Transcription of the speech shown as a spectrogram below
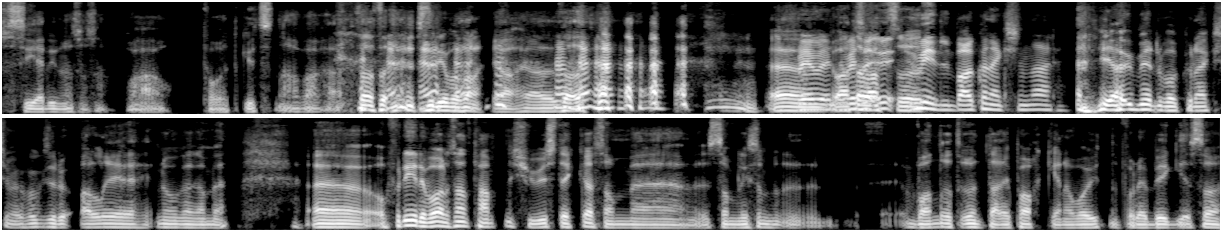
så sier de noe sånn sånn Wow, for et Guds nærvær her. Så, så de bare sånn Ja, ja. um, det blir så umiddelbar connection der. ja, umiddelbar connection med folk som du aldri noen gang har møtt. Uh, og fordi det var sånn 15-20 stykker som, uh, som liksom uh, vandret rundt der i parken og var utenfor det bygget, så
